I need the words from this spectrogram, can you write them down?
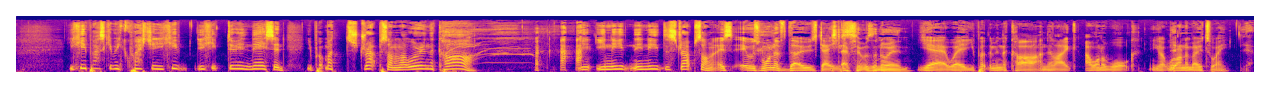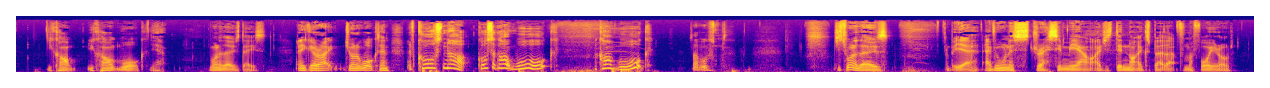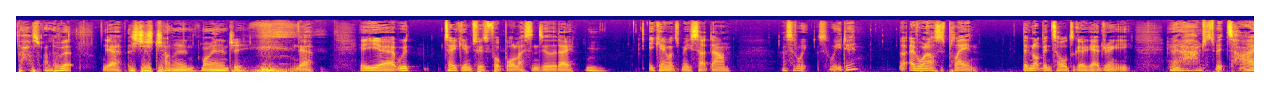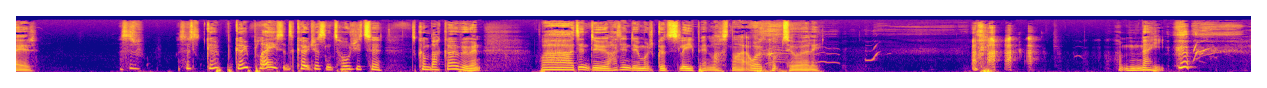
you keep asking me questions. You keep you keep doing this, and you put my straps on." I'm like, "We're in the car. you, you need you need the straps on." It's, it was one of those days. Everything was annoying. Yeah, where you put them in the car and they're like, "I want to walk." You go, "We're Yeah. on a motorway. Yeah. You can't you can't walk." Yeah. One of those days. And you go, "Right, do you want to walk then?" Of course not. Of course I can't walk. I can't walk. It's like, well, just one of those. But yeah, everyone is stressing me out. I just did not expect that from a four-year-old. That's, I love it. Yeah, It's just channeling my energy. yeah. He uh, we taking him to his football lessons the other day. He came up to me, sat down. I said, "Wait, so what are you doing?" Everyone else is playing. They've not been told to go get a drink. He, he went, "Ah, "I'm just a bit tired." I said, "I said, go go play." Said, "The coach hasn't told you to to come back over." He went, "Well, I didn't do I didn't do much good sleeping last night. I woke up too early." Mate,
